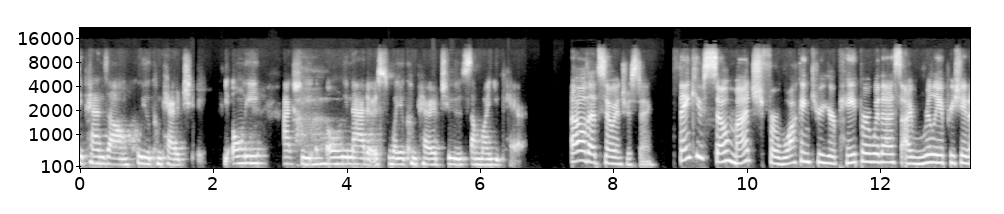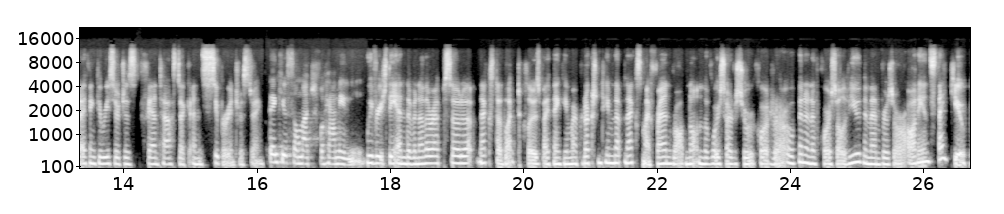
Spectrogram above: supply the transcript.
depends on who you compare to. It only actually oh. only ah. matters when you compare it to someone you care. Oh, that's so interesting thank you so much for walking through your paper with us. I really appreciate it. I think the research is fantastic and super interesting. Thank you so much for having me. We've reached the end of another episode. Up next, I'd like to close by thanking my production team. Up next, my friend Rob Knowlton, the voice artist who recorded our open, and of course, all of you, the members of our audience. Thank you.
